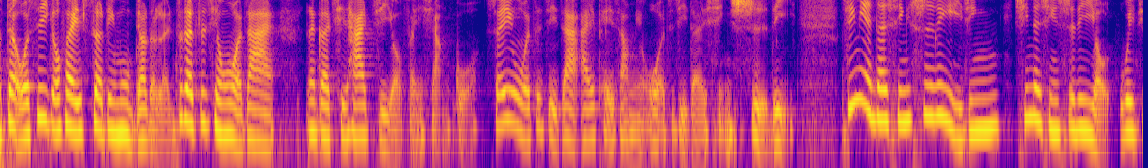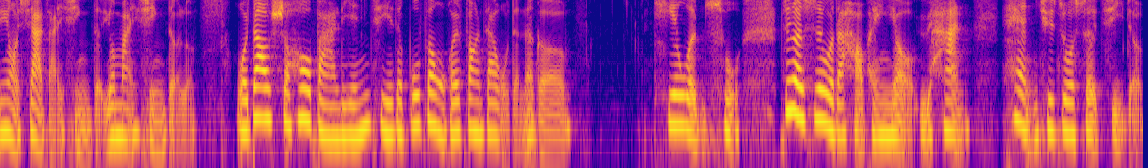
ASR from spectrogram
对，我是一个会设定目标的人。这个之前我在那个其他集有分享过，所以我自己在 iPad 上面，我自己的行事历，今年的行事历已经新的行事历有，我已经有下载新的，有买新的了。我到时候把连接的部分我会放在我的那个贴文处。这个是我的好朋友雨汉 Han 去做设计的，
